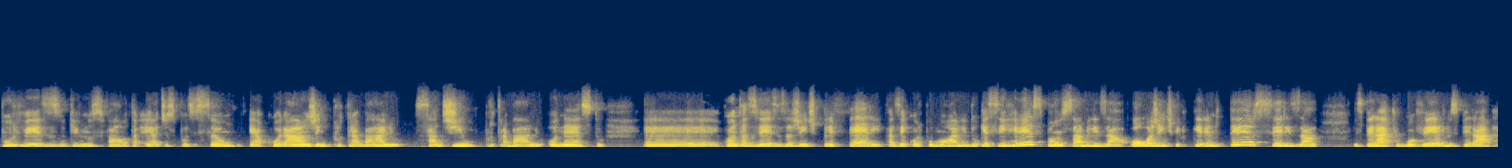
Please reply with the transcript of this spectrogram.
por vezes o que nos falta é a disposição, é a coragem para o trabalho sadio, para o trabalho honesto, é, quantas vezes a gente prefere fazer corpo mole do que se responsabilizar? Ou a gente fica querendo terceirizar, esperar que o governo, esperar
